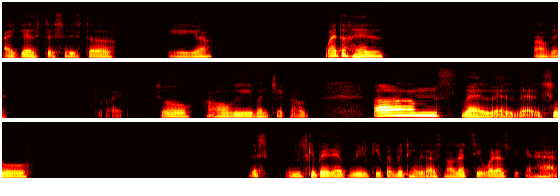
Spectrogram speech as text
I guess this is the area. Why the hell? Okay. Deploy. So how we even check out? Um well well well so this we'll keep it we'll keep everything with us. Now let's see what else we can have.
